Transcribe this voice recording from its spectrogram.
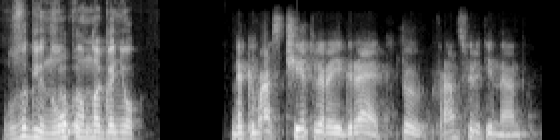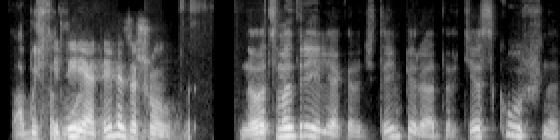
Ну заглянул Что к нам на огонек. Так вас четверо играет. Что, Франц Фердинанд? Обычно Четыре двое. отеля зашел? Ну вот смотри, Илья, короче, ты император, тебе скучно.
